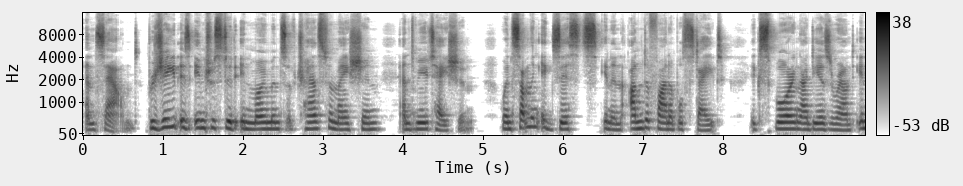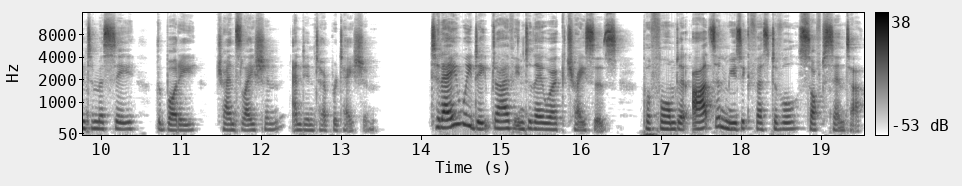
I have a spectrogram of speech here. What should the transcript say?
and sound. Brigitte is interested in moments of transformation and mutation, when something exists in an undefinable state, exploring ideas around intimacy, the body, translation, and interpretation. Today, we deep dive into their work Traces, performed at Arts and Music Festival Soft Centre.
